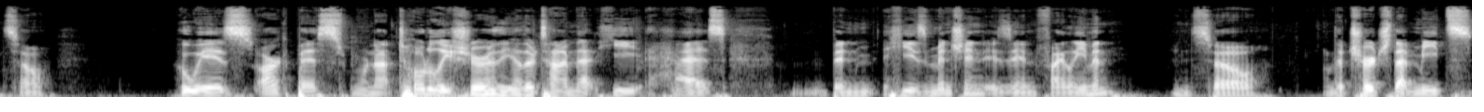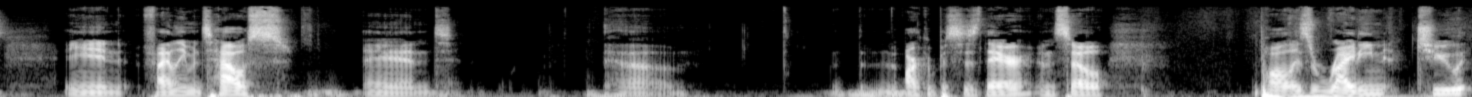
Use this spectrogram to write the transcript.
So, who is Archippus? We're not totally sure. The other time that he has been he's mentioned is in Philemon. And so the church that meets in Philemon's house and um, Archippus is there, and so Paul is writing to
